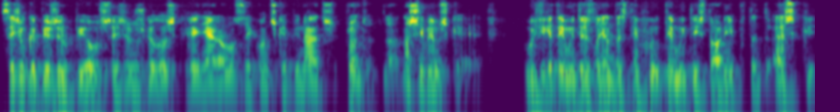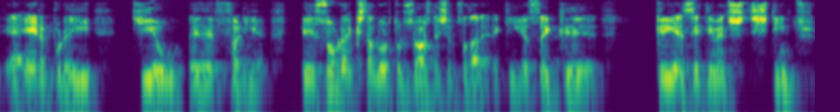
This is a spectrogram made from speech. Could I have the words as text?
sejam campeões europeus, sejam jogadores que ganharam não sei quantos campeonatos. Pronto, nós sabemos que o Benfica tem muitas lendas, tem, tem muita história, portanto, acho que é, era por aí que eu eh, faria. E sobre a questão do Arthur Jorge, deixa-me só dar aqui, eu sei que cria sentimentos distintos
